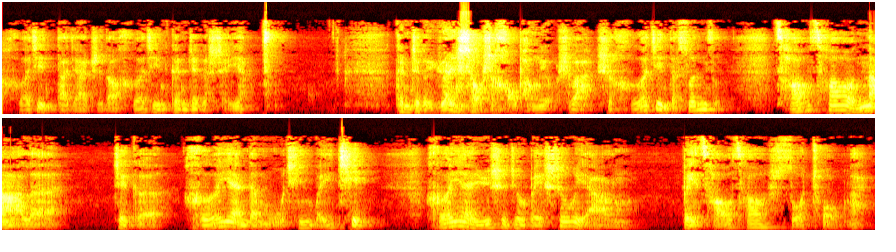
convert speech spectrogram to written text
何进大家知道，何进跟这个谁呀？跟这个袁绍是好朋友，是吧？是何进的孙子。曹操纳了这个何晏的母亲为妾，何晏于是就被收养，被曹操所宠爱。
